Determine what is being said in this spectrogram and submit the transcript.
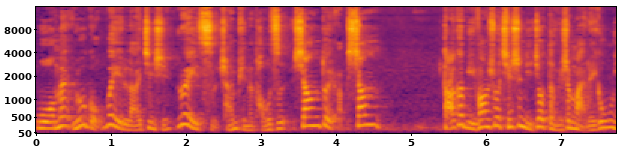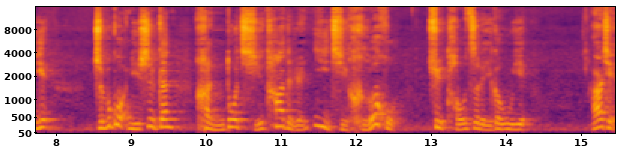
我们如果未来进行瑞慈产品的投资，相对相打个比方说，其实你就等于是买了一个物业，只不过你是跟很多其他的人一起合伙去投资了一个物业，而且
